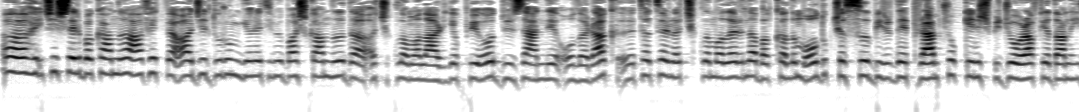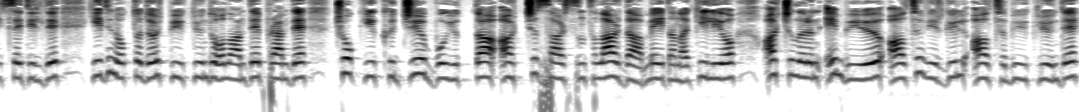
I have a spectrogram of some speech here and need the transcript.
Ah, İçişleri Bakanlığı Afet ve Acil Durum Yönetimi Başkanlığı da açıklamalar yapıyor düzenli olarak. E, Tatar'ın açıklamalarına bakalım. Oldukça sığ bir deprem çok geniş bir coğrafyadan hissedildi. 7.4 büyüklüğünde olan depremde çok yıkıcı boyutta artçı sarsıntılar da meydana geliyor. Artçıların en büyüğü 6,6 büyüklüğünde.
